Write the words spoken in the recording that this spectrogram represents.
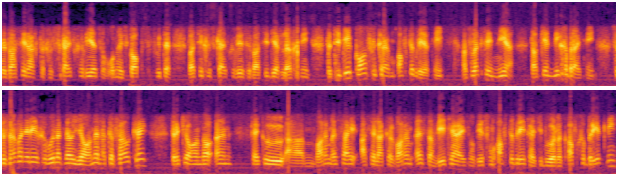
dit was nie regtig geskuif gewees of onder die skaap se voete was hy geskuif gewees, dit was nie deur lug nie. Dit het nie kans gekry om af te breek nie. Dan sal ek sê nee, dan kan dit nie gebruik nie. Soos nou wanneer jy gewoonlik nou jou hande lekker vel kry, druk jou hand daarin, kyk hoe um, warm is hy. As hy lekker warm is, dan weet jy hy is al besig om af te breek. Hy is nie behoorlik afgebreek nie.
